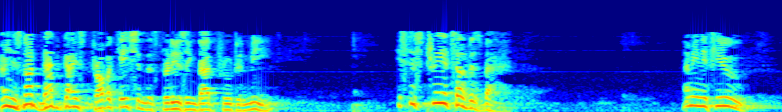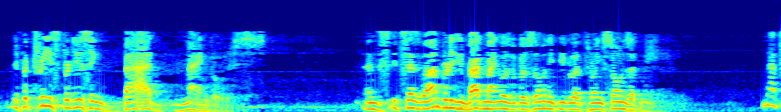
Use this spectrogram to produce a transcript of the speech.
I mean, it's not that guy's provocation that's producing bad fruit in me. It's this tree itself is bad. I mean, if you, if a tree is producing bad mangoes, and it says, well, I'm producing bad mangoes because so many people are throwing stones at me. That's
